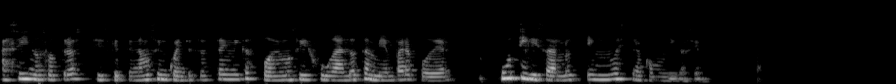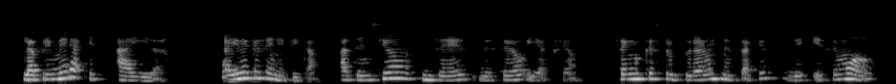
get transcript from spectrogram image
así nosotros, si es que tenemos en cuenta esas técnicas, podemos ir jugando también para poder utilizarlos en nuestra comunicación. La primera es AIDA. ¿AIDA qué significa? Atención, interés, deseo y acción. Tengo que estructurar mis mensajes de ese modo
